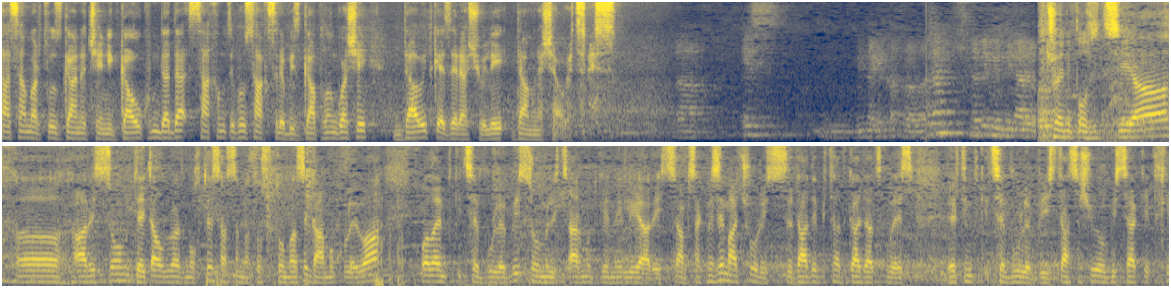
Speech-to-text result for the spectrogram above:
სასამართლოს განაჩენი გაუქმდა და სახელმწიფო სახსრების გაფლანგვაში დავით კეზერაშვილი დამნაშავეცნეს. ჩვენი პოზიცია არის რომ დეტალურად მოხდეს სასამართლოს ხდომაზე გამოკვლევა ყველა იმ მტკიცებულების რომელიც წარმოქმნილი არის ამ საქმეზე. მათ შორის დადებითად გადაწყდეს ერთი მტკიცებულების დასაშვებობის საკითხი.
